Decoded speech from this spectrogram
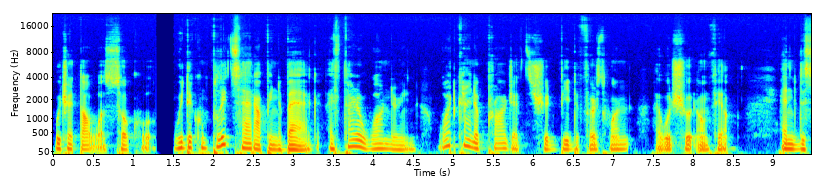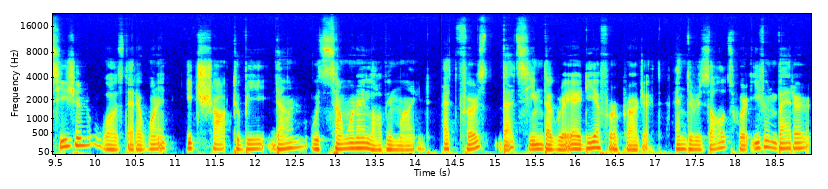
which I thought was so cool. With the complete setup in the bag, I started wondering what kind of project should be the first one I would shoot on film. And the decision was that I wanted each shot to be done with someone I love in mind. At first, that seemed a great idea for a project, and the results were even better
